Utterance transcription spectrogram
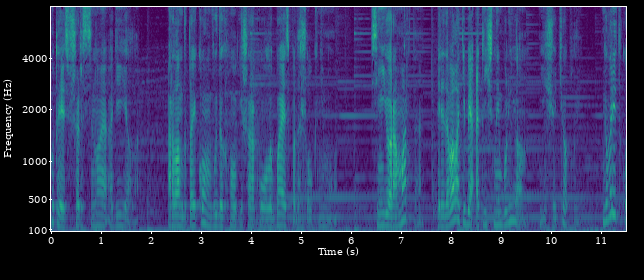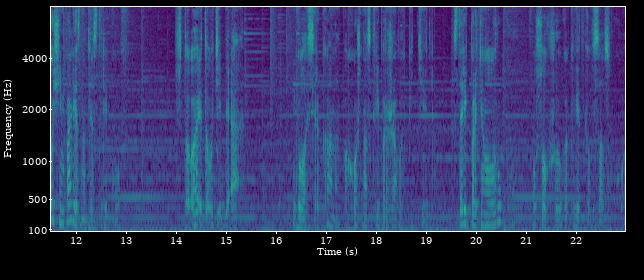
путаясь в шерстяное одеяло. Орландо тайком выдохнул и, широко улыбаясь, подошел к нему. «Сеньора Марта передавала тебе отличный бульон, еще теплый. Говорит, очень полезно для стариков». «Что это у тебя?» Голос Серкана похож на скрип ржавых петель. Старик протянул руку, усохшую как ветка в засуху,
